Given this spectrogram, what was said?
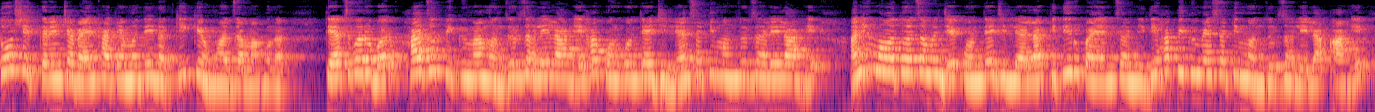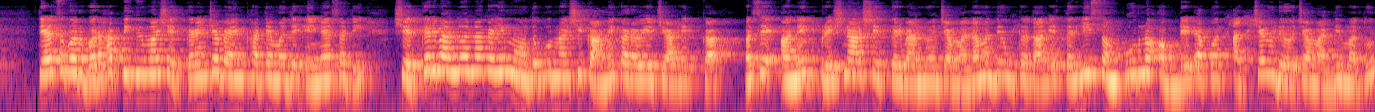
तो शेतकऱ्यांच्या बँक खात्यामध्ये नक्की केव्हा जमा होणार? त्याचबरोबर हा जो पीक विमा मंजूर झालेला आहे हा कोणकोणत्या जिल्ह्यांसाठी मंजूर झालेला आहे? आणि महत्त्वाचं म्हणजे कोणत्या जिल्ह्याला किती रुपयांचा निधी हा पीक विम्यासाठी मंजूर झालेला आहे? त्याचबरोबर हा पीक विमा शेतकऱ्यांच्या बँक खात्यामध्ये येण्यासाठी शेतकरी बांधवांना काही महत्त्वपूर्ण अशी कामे करावयाची आहेत का? असे अनेक प्रश्न आज शेतकरी बांधवांच्या मनामध्ये उठत आहेत. तर ही संपूर्ण अपडेट आपण आजच्या व्हिडिओच्या माध्यमातून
